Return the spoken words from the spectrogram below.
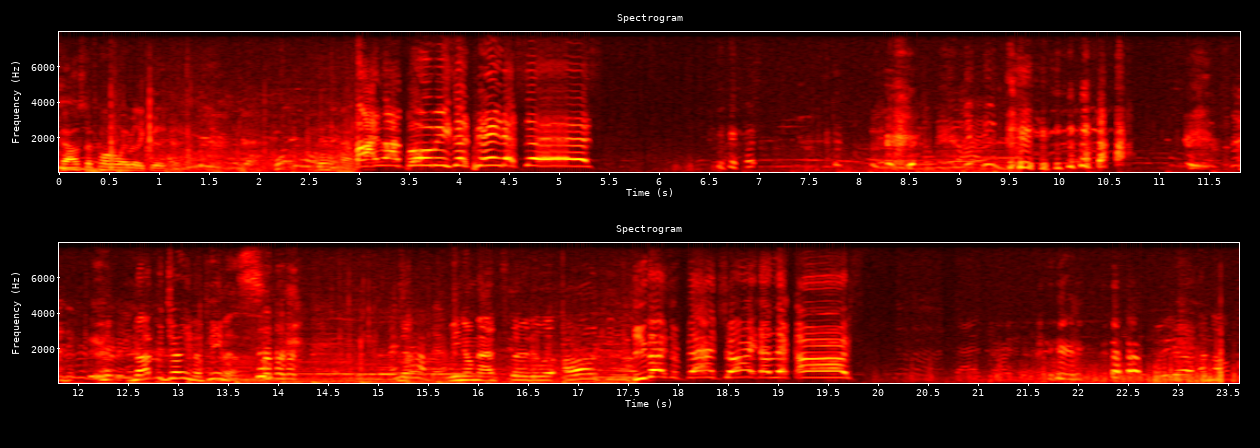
Kyle, start pulling away really quick. I love boobies and penises! Not vagina, penis. Nice no, job there. We know Matt's third little. Oh, cute. you guys are vagina lickers! Way to announce.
